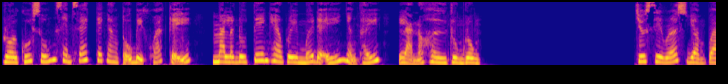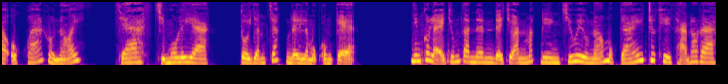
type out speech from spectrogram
rồi cúi xuống xem xét cái ngăn tủ bị khóa kỹ, mà lần đầu tiên Harry mới để ý nhận thấy là nó hơi rung rung. Chú Sirius dòm qua ổ khóa rồi nói, Cha, chị Molly à, tôi dám chắc đây là một ông kẹ. Nhưng có lẽ chúng ta nên để cho anh mắc điên chiếu yêu nó một cái trước khi thả nó ra.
